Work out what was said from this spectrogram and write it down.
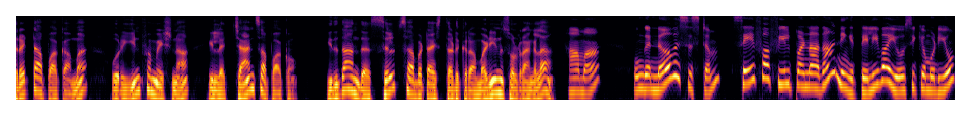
த்ரெட்டா பார்க்காம ஒரு இன்ஃபர்மேஷனா இல்ல சான்ஸா பார்க்கும். இதுதான் அந்த செல்ஃப் சாபடைஸ் தடுக்கிற வழின்னு சொல்றாங்களா? ஆமா. உங்க நர்வஸ் சிஸ்டம் சேஃபா ஃபீல் பண்ணாதான் நீங்க தெளிவா யோசிக்க முடியும்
